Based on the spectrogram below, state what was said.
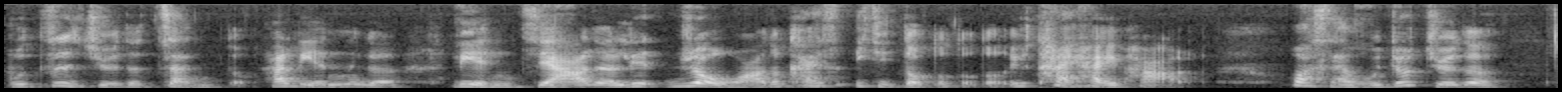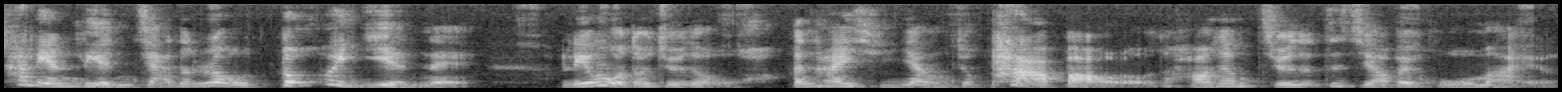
不自觉的颤抖，他连那个脸颊的肉啊都开始一起抖抖抖抖，因为太害怕了。哇塞，我就觉得他连脸颊的肉都会演呢，连我都觉得哇，跟他一起一样就怕爆了，我都好像觉得自己要被活埋了。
